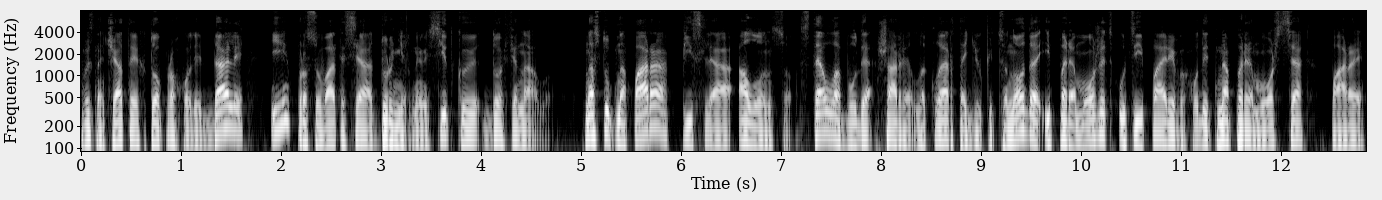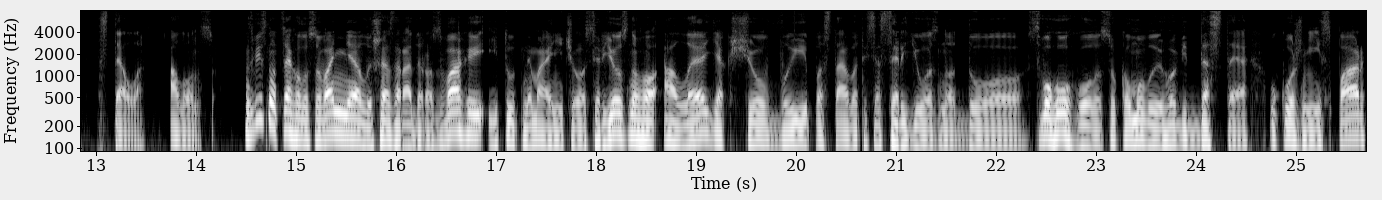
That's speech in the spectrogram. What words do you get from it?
визначати, хто проходить далі, і просуватися турнірною сіткою до фіналу. Наступна пара після Алонсо Стелла буде Шарль Леклер та Юкі Цунода, і переможець у цій парі виходить на переможця пари Стелла Алонсо. Звісно, це голосування лише заради розваги, і тут немає нічого серйозного. Але якщо ви поставитеся серйозно до свого голосу, кому ви його віддасте у кожній із пар,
